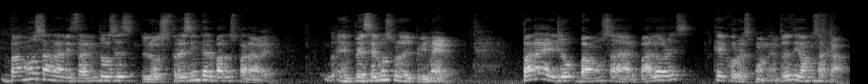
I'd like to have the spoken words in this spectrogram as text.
Vamos a analizar entonces los tres intervalos para ver Empecemos con el primero. Para ello vamos a dar valores que corresponde. Entonces digamos acá,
